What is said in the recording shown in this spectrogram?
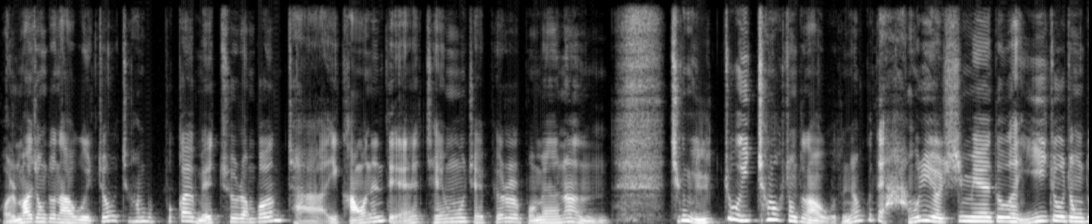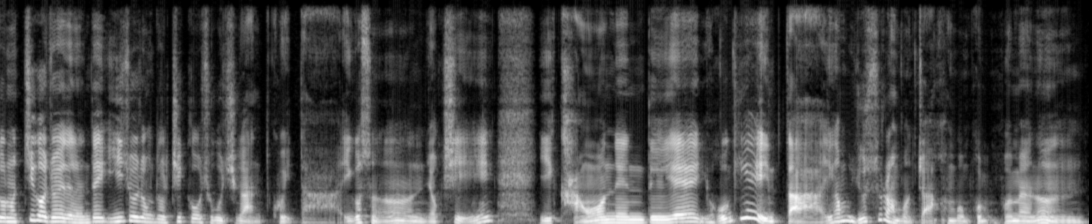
얼마 정도 나오고 있죠? 지금 한번 볼까요? 매출 한번. 자, 이 강원랜드의 재무제표를 보면은 지금 1조 2천억 정도 나오거든요. 근데 아무리 열심히 해도 한 2조 정도는 찍어줘야 되는데 2조 정도를 찍어주고지가 않고 있다. 이것은 역시 이 강원랜드의 여기에 있다. 이거 한번 뉴스를 한번 쫙 한번 보- 보면은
